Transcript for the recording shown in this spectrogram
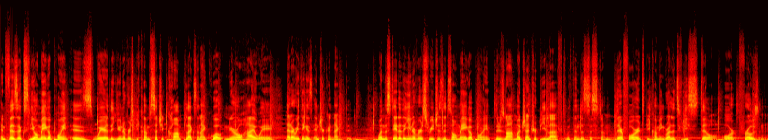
In physics, the omega point is where the universe becomes such a complex, and I quote, neural highway that everything is interconnected. When the state of the universe reaches its omega point, there's not much entropy left within the system, therefore, it's becoming relatively still or frozen.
